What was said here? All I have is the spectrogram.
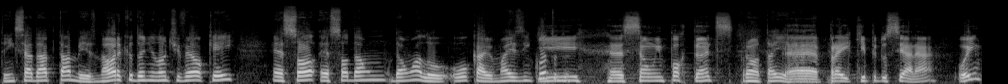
tem que se adaptar mesmo. Na hora que o Danilão tiver ok, é só, é só dar, um, dar um alô. Ô, Caio, mas enquanto. que eh, são importantes Pronto, aí. para a equipe do Ceará. Oi?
